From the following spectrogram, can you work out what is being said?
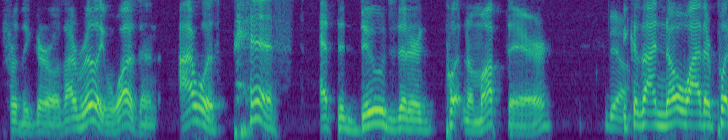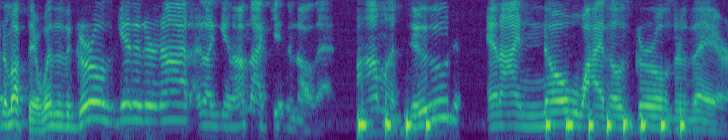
for the girls. I really wasn't. I was pissed at the dudes that are putting them up there. Yeah. Because I know why they're putting them up there. Whether the girls get it or not, again, I'm not getting it all that. I'm a dude and I know why those girls are there.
